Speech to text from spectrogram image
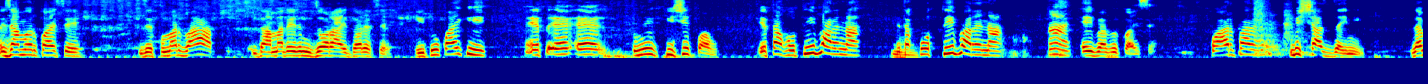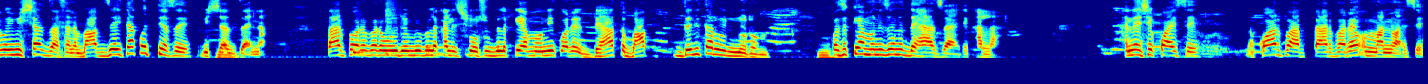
ওই জামর কয়েছে যে তোমার বাপ যে আমার এরকম জরাই ধরেছে। হিটু কয় কি এ- এ- এ- তুমি কিসে পাও এটা হতেই পারে না। এটা করতেই পারে না। হ্যাঁ এইভাবে কয়েছে কয়ার পর বিশ্বাস যায়নি। যে আমি বিশ্বাস যাচ্ছে না বাপ যে করতেছে বিশ্বাস যায় না। তারপরে এবার ওই রমি বলে খালি শ্বশুর বলে কেমনই করে দেহা তো বাপ দেখি তার অন্যরম বলছে কেমনই যেন দেখা যায় রে খালা। এখানে এসে কয়েছে কর পার তারপরে অন্যান্য আছে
